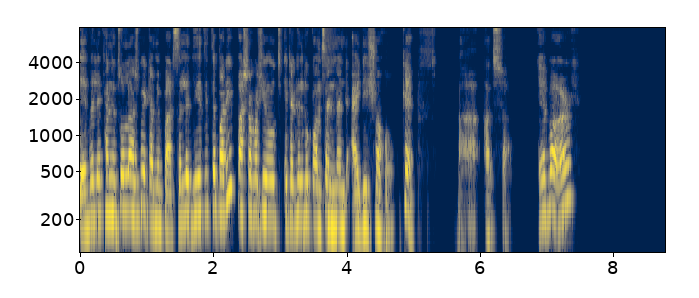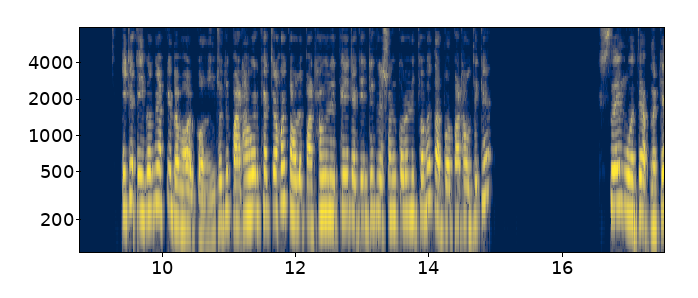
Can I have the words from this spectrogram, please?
লেভেল এখানে চলে আসবে, এটা আমি পার্সেলে দিয়ে দিতে পারি। পাশাপাশি এটা কিন্তু কনসাইনমেন্ট আইডি সহ ওকে আচ্ছা। এবার এটা এইভাবে আপনি ব্যবহার করেন। যদি পাঠাওয়ের ক্ষেত্রে হয়, তাহলে পাঠাওয়ের এতে এটাকে ইন্টিগ্রেশন করে নিতে হবে। তারপর পাঠাও থেকে সেম ওয়েতে আপনাকে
